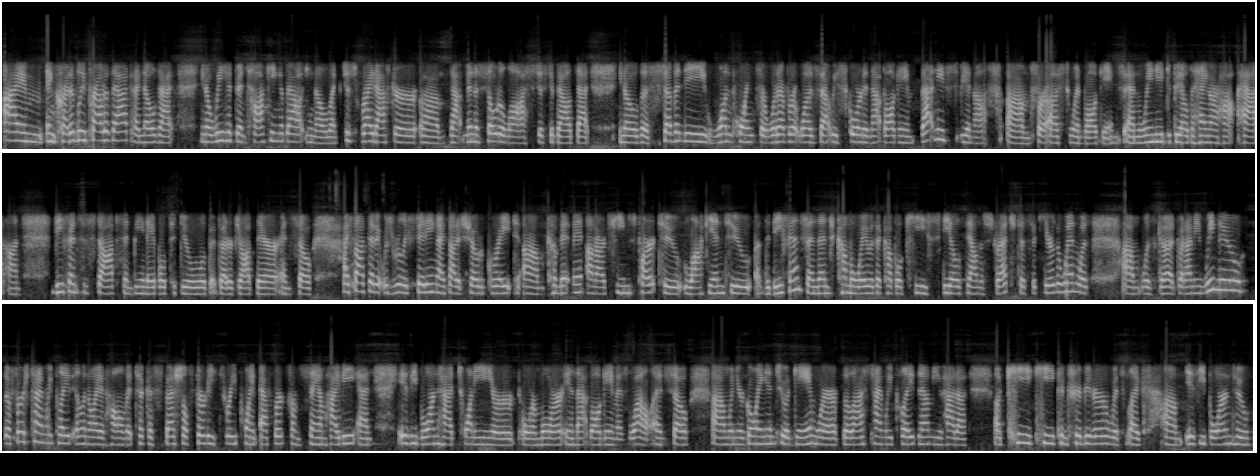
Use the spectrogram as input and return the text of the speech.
I'm incredibly proud of that. I know that, you know, we had been talking about, you know, like just right after um, that Minnesota loss, just about that, you know, the 71 points or whatever it was that we scored in that ball game. That needs to be enough um, for us to win ball games, and we need to be able to hang our hat on defensive stops and being able to do a little bit better job there. And so, I thought that it was really fitting. I thought it showed great um, commitment on our team's part to lock into the defense and then to come away with a couple key steals down the stretch to secure the win was um, was good. But I mean, we knew the first time we played Illinois at home, it took a special 33 point effort from Sam Haiby, and Izzy Bourne had 20 or or more in that ball game as well. And so, um, when you're going into a game where the last time we played them, you had a a key key contributor with like um, Izzy Bourne who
